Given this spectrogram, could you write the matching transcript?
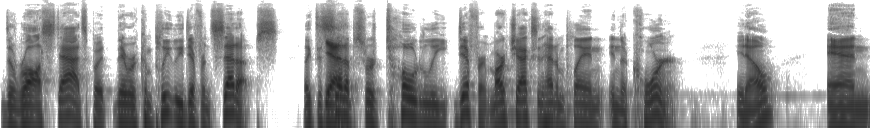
the raw stats, but they were completely different setups. Like the yeah. setups were totally different. Mark Jackson had him playing in the corner, you know? And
